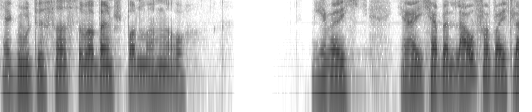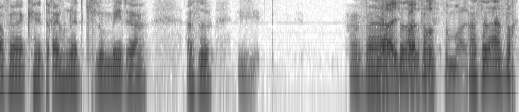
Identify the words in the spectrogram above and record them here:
Ja gut, das hast du aber beim Sportmachen auch. Ja, aber ich, ja, ich habe einen Lauf, aber ich laufe dann keine 300 Kilometer. Also, ich, Ja, ich weiß, einfach, was du meinst. Hast dann einfach,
